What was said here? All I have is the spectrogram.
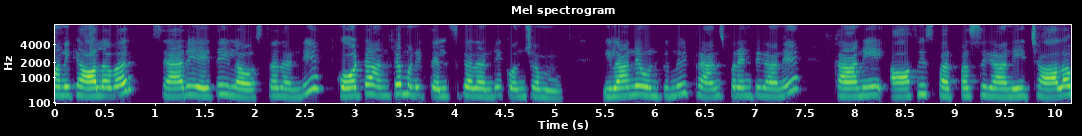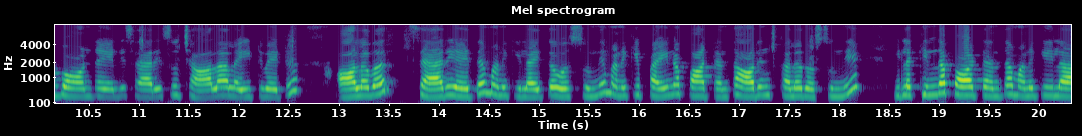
మనకి ఆల్ ఓవర్ శారీ అయితే ఇలా వస్తుందండి. కోట అంటే మనకి తెలుసు కదండి కొంచెం ఇలానే ఉంటుంది ట్రాన్స్పరెంట్ గానే. కానీ ఆఫీస్ పర్పస్ కానీ చాలా బాగుంటాయండి శారీస్ చాలా light weight. All over sari అయితే మనకి ఇలా అయితే వస్తుంది. మనకి పైన పార్ట్ అంతా ఆరెంజ్ కలర్ వస్తుంది. ఇలా కింద పార్ట్ అంతా మనకి ఇలా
